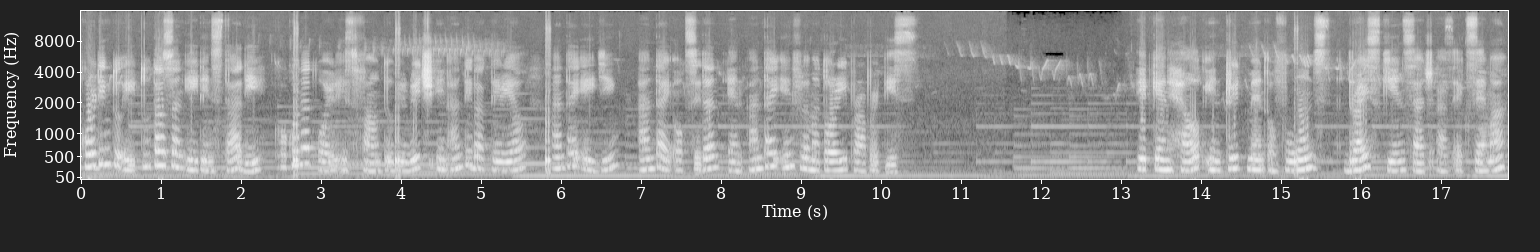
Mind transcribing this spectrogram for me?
According to a 2018 study, coconut oil is found to be rich in antibacterial, anti-aging, antioxidant, and anti-inflammatory properties. It can help in treatment of wounds, dry skin such as eczema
